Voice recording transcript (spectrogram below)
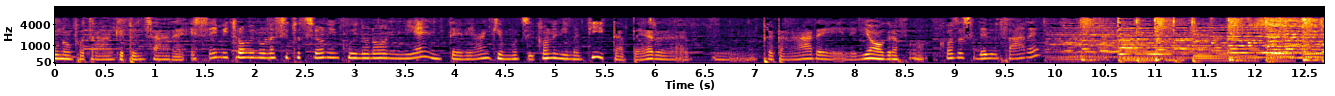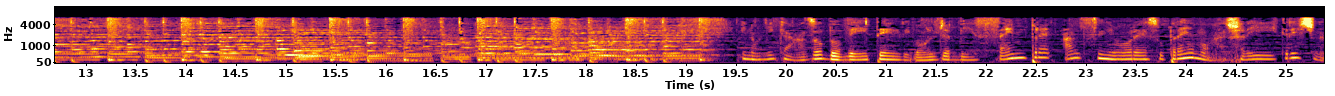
Qualcuno potrà anche pensare, e se mi trovo in una situazione in cui non ho niente, neanche un mozzicone di matita per mh, mm, preparare l'eliografo, cosa si deve fare? Caso dovete rivolgervi sempre al Signore Supremo, a Sri Krishna.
